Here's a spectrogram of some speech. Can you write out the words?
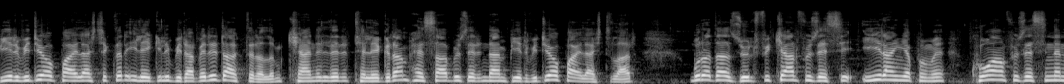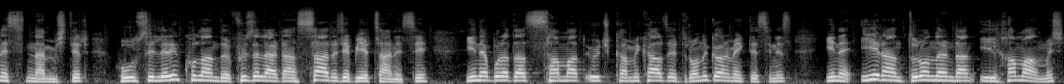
bir video paylaştıkları ile ilgili bir haberi de aktaralım. Kendileri Telegram hesabı üzerinden bir video paylaştılar. Burada Zülfikar füzesi İran yapımı Kuan füzesinden esinlenmiştir. Husilerin kullandığı füzelerden sadece bir tanesi. Yine burada Samad 3 kamikaze drone'u görmektesiniz. Yine İran dronlarından ilham almış.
